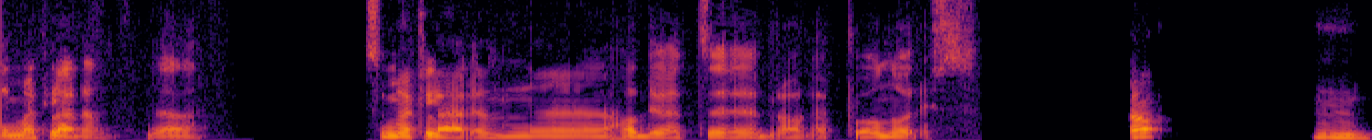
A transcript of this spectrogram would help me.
i McLaren. Det er det. Så McLaren eh, hadde jo et eh, bra løp, og Norris. Mm.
